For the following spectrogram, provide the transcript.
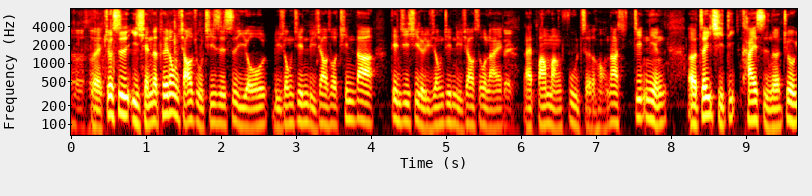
对，就是以前的推动小。小组其实是由吕中金吕教授，清大电机系的吕中金吕教授来来帮忙负责哈。那今年呃这一期第开始呢，就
